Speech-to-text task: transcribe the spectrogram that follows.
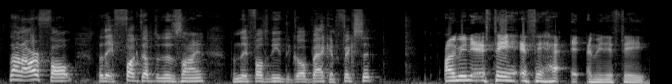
It's not our fault that they fucked up the design. Then they felt the need to go back and fix it. I mean, if they if they had, I mean, if they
